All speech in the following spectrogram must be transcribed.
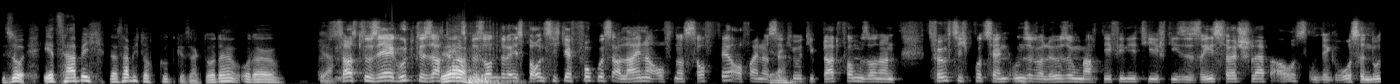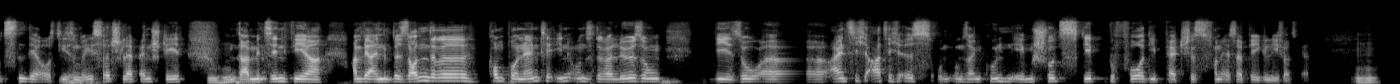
So, jetzt habe ich, das habe ich doch gut gesagt, oder? Oder ja. Das hast du sehr gut gesagt. Ja. Insbesondere ist bei uns nicht der Fokus alleine auf einer Software, auf einer ja. Security-Plattform, sondern 50 Prozent unserer Lösung macht definitiv dieses Research Lab aus und der große Nutzen, der aus diesem Research Lab entsteht. Mhm. Und damit sind wir, haben wir eine besondere Komponente in unserer Lösung, die so äh, einzigartig ist und unseren Kunden eben Schutz gibt, bevor die Patches von SAP geliefert werden. Mhm.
